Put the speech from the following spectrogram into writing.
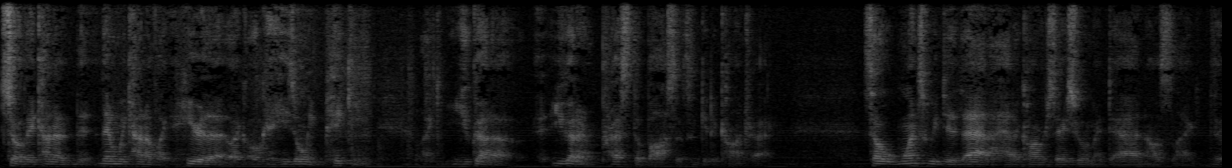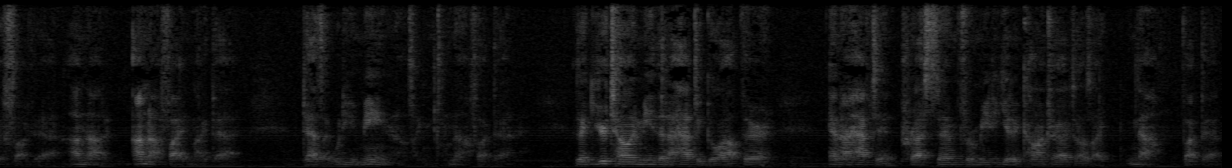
so they kind of then we kind of like hear that like okay, he's only picking. Like, you gotta you gotta impress the bosses and get a contract. So once we did that, I had a conversation with my dad, and I was like, fuck that. I'm not I'm not fighting like that. Dad's like, what do you mean? And I was like, no, fuck that. He's like, you're telling me that I have to go out there and I have to impress them for me to get a contract. I was like, no, fuck that.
